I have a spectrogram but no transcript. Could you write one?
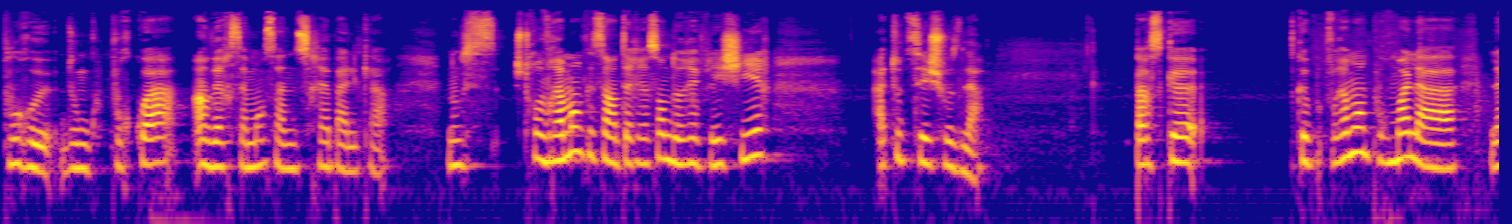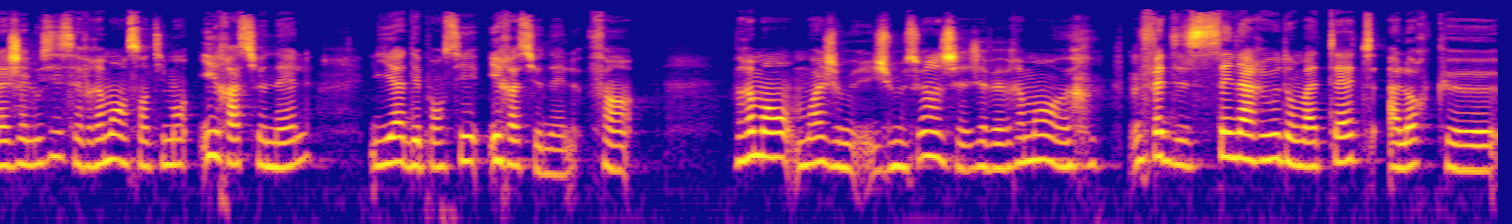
pour eux. Donc pourquoi inversement ça ne serait pas le cas? Donc je trouve vraiment que c'est intéressant de réfléchir à toutes ces choses là parce que que vraiment pour moi, la, la jalousie, c'est vraiment un sentiment irrationnel lié à des pensées irrationnelles. Enfin, Vraiment, moi, je, je me souviens, j'avais vraiment euh, fait des scénarios dans ma tête alors que,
